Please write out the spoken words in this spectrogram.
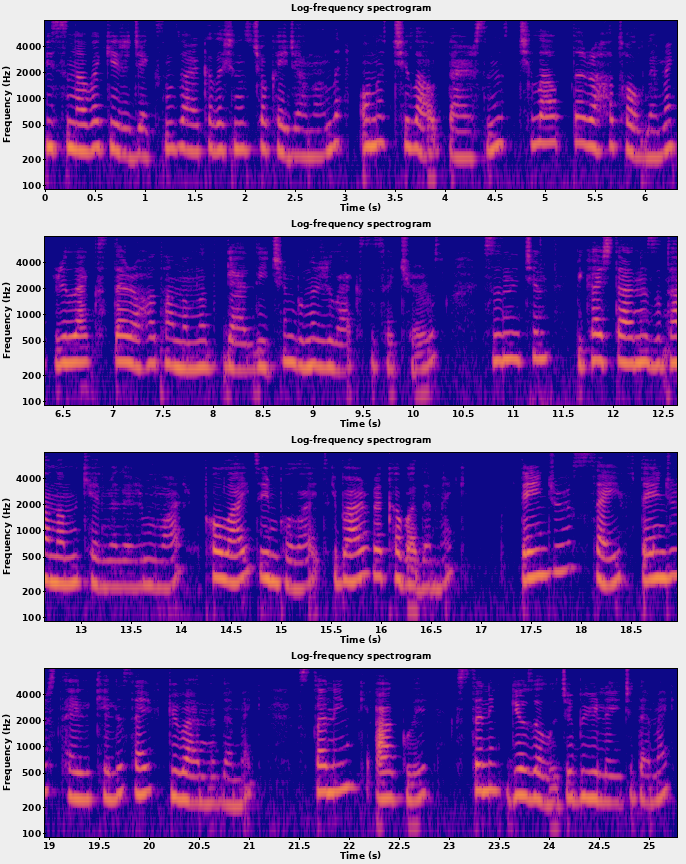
bir sınava gireceksiniz ve arkadaşınız çok heyecanlandı. Ona chill out dersiniz. Chill out da rahat ol demek. Relax de rahat anlamına geldiği için bunu relax'i seçiyoruz. Sizin için birkaç tane zıt anlamlı kelimelerim var. Polite, impolite, kibar ve kaba demek. Dangerous, safe. Dangerous tehlikeli, safe güvenli demek. Stunning, ugly. Stunning göz alıcı, büyüleyici demek.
